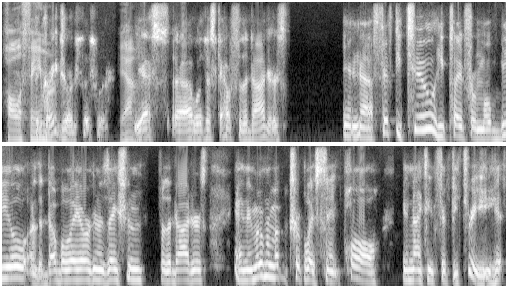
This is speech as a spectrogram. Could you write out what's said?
Hall of Famer, great George Sisler. Yeah, yes, uh, was a scout for the Dodgers. In uh, 52, he played for Mobile, uh, the Double A organization for the Dodgers, and they moved him up to Triple A St. Paul in 1953. He hit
